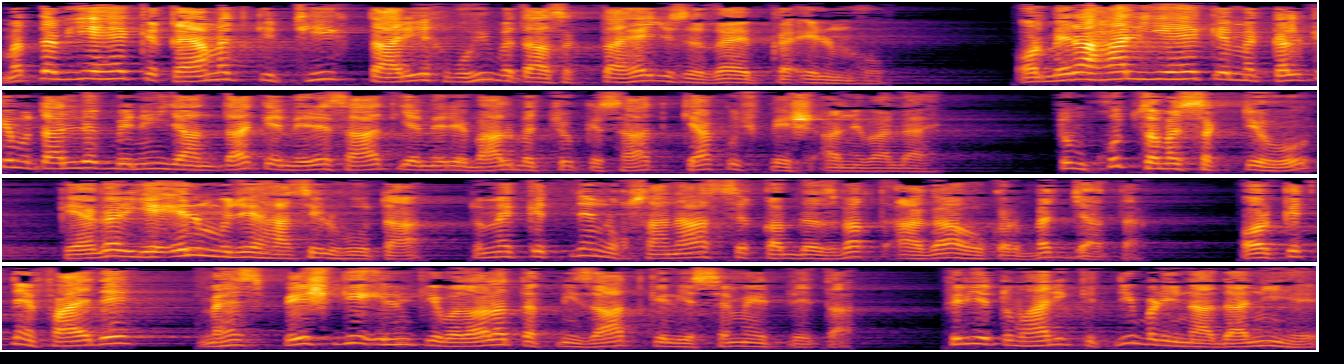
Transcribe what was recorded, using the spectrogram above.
مطلب یہ ہے کہ قیامت کی ٹھیک تاریخ وہی بتا سکتا ہے جسے غیب کا علم ہو۔ اور میرا حال یہ ہے کہ میں کل کے متعلق بھی نہیں جانتا کہ میرے ساتھ یا میرے بال بچوں کے ساتھ کیا کچھ پیش آنے والا ہے۔ تم خود سمجھ سکتے ہو کہ اگر یہ علم مجھے حاصل ہوتا تو میں کتنے نقصانات سے قبل از وقت آگاہ ہو کر بچ جاتا اور کتنے فائدے محض پیشگی علم کی بدولت اپنی ذات کے لیے سمیٹ لیتا۔ پھر یہ تمہاری کتنی بڑی نادانی ہے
